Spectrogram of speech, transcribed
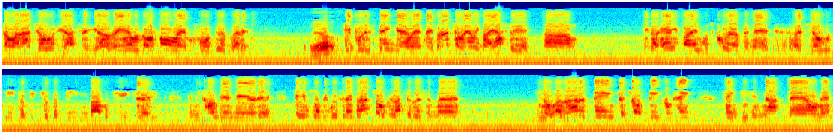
So when I told you, I said, yo, man, was on the phone right before good with it. Yep. He put his thing down last night. But I told everybody, I said, um, you know, everybody was caught up in that uh, Ajose because he took a beating by Matthysse and he hung in there that he was going to be with him. But I told him, I said, listen, man, you know, a lot of things that y'all see from Hank, Hank getting knocked down and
